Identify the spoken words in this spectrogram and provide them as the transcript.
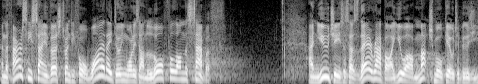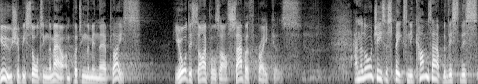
And the Pharisees say in verse 24, Why are they doing what is unlawful on the Sabbath? And you, Jesus, as their rabbi, you are much more guilty because you should be sorting them out and putting them in their place. Your disciples are Sabbath breakers. And the Lord Jesus speaks and he comes out with this, this,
